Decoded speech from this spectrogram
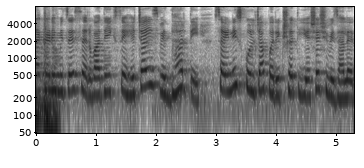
अकॅडमीचे सर्वाधिक सेहेचाळीस विद्यार्थी सैनिक स्कूलच्या परीक्षेत यशस्वी झालेत.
